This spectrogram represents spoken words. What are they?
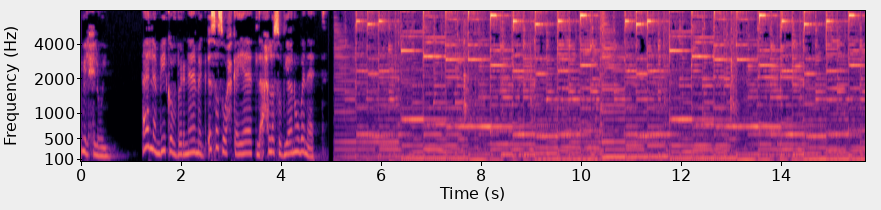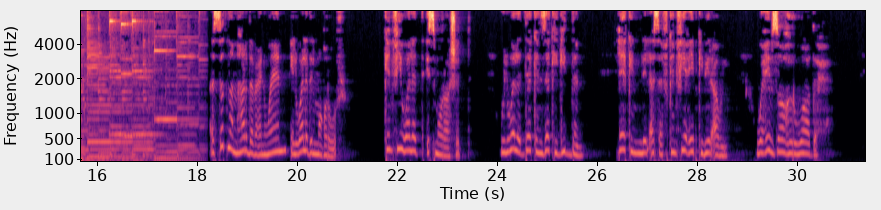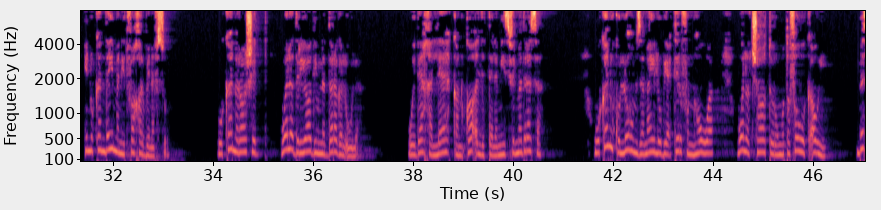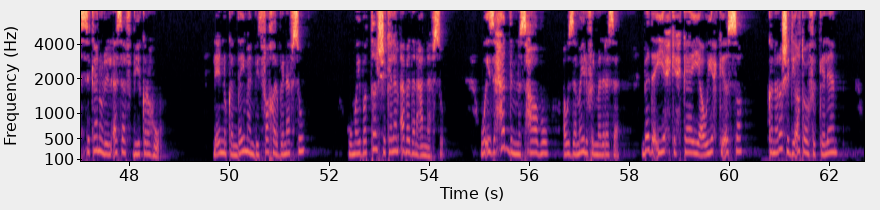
حبايبي الحلوين. أهلا بيكم في برنامج قصص وحكايات لأحلى صبيان وبنات. قصتنا النهاردة بعنوان الولد المغرور. كان في ولد اسمه راشد والولد ده كان ذكي جدا لكن للأسف كان في عيب كبير قوي. وعيب ظاهر وواضح إنه كان دايما يتفخر بنفسه وكان راشد ولد رياضي من الدرجة الأولى وده خلاه كان قائد للتلاميذ في المدرسة وكانوا كلهم زمايله بيعترفوا إن هو ولد شاطر ومتفوق قوي بس كانوا للأسف بيكرهوه لأنه كان دايما بيتفخر بنفسه وما يبطلش كلام أبدا عن نفسه وإذا حد من أصحابه أو زمايله في المدرسة بدأ يحكي حكاية أو يحكي قصة كان راشد يقطعه في الكلام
